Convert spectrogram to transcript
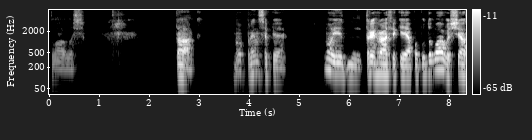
вклалось. Так. Ну, в принципі, ну і три графіки я побудував. І ще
